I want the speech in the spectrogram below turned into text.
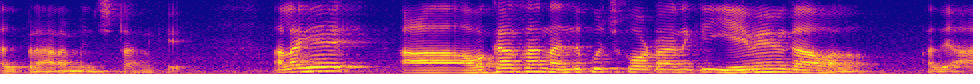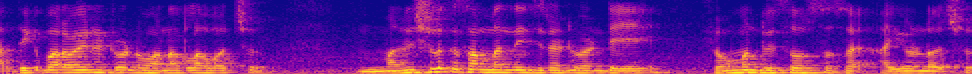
అది ప్రారంభించడానికి అలాగే ఆ అవకాశాన్ని అందిపుచ్చుకోవడానికి ఏమేమి కావాలో అది ఆర్థికపరమైనటువంటి వనరులు అవ్వచ్చు మనుషులకు సంబంధించినటువంటి హ్యూమన్ రిసోర్సెస్ అయి ఉండొచ్చు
